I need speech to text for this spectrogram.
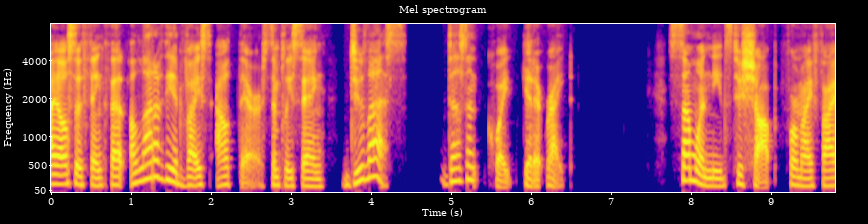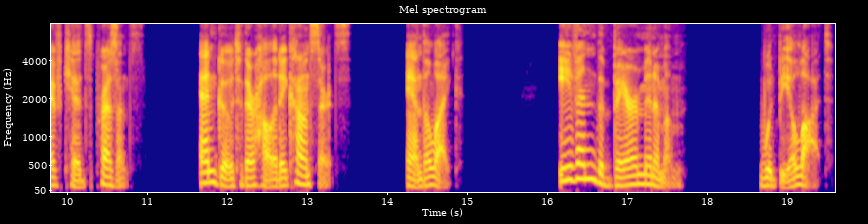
I also think that a lot of the advice out there, simply saying, do less, doesn't quite get it right. Someone needs to shop for my five kids' presents and go to their holiday concerts, and the like. Even the bare minimum would be a lot,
